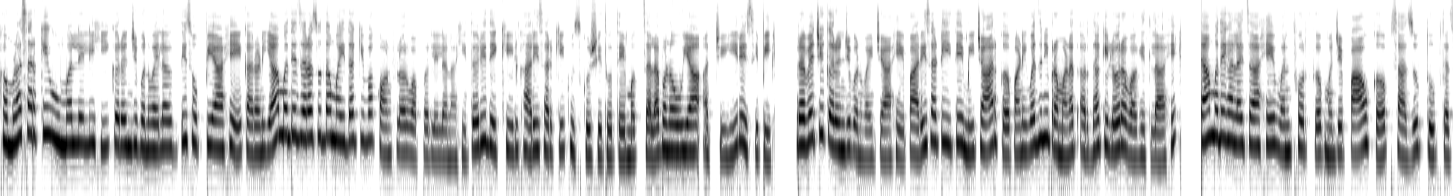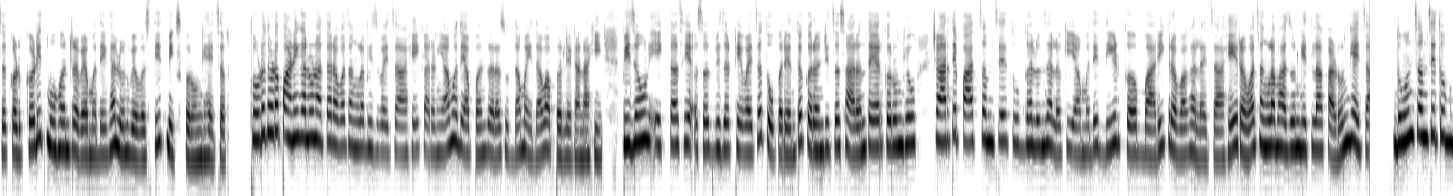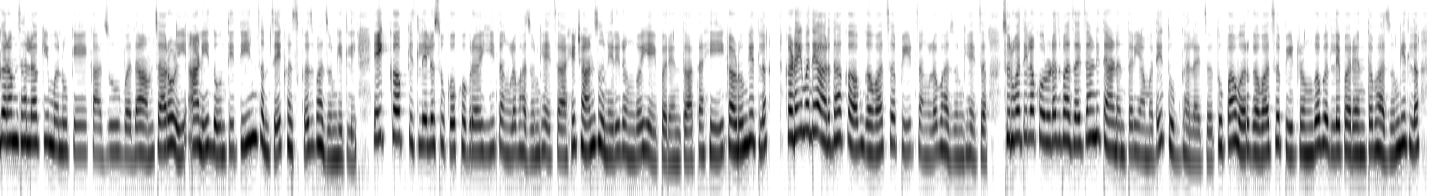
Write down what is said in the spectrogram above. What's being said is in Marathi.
कमळासारखी उमललेली ही करंजी बनवायला अगदी सोपी आहे कारण यामध्ये जरासुद्धा मैदा किंवा कॉर्नफ्लॉवर वापरलेला नाही तरी देखील खारीसारखी खुसखुशीत होते. मग चला बनवूया आजची ही रेसिपी रव्याची करंजी बनवायची आहे. पारीसाठी इथे मी चार कप आणि वजनी प्रमाणात अर्धा किलो रवा घेतला आहे. त्यामध्ये घालायचं आहे वन फोर्थ कप म्हणजे पाव कप साजूक तूप. त्याचं कडकडीत मोहन रव्यामध्ये घालून व्यवस्थित मिक्स करून घ्यायचं. थोडं थोडं पाणी घालून आता रवा चांगला भिजवायचा आहे कारण यामध्ये आपण जरासुद्धा मैदा वापरलेला नाही. भिजवून एक तास हे असंच भिजत ठेवायचं तोपर्यंत करंजीचं सारण तयार करून घेऊ. चार ते पाच चमचे तूप घालून झालं की यामध्ये दीड कप बारीक रवा घालायचा आहे. रवा चांगला भाजून घेतला काढून घ्यायचा. दोन चमचे तूप गरम झालं की मनुके काजू बदाम चारोळी आणि दोन ते तीन चमचे खसखस भाजून घेतली. एक कप किसलेलं सुकं खोबरं ही चांगलं भाजून घ्यायचं आहे. छान सोनेरी रंग येईपर्यंत. आता हेही काढून घेतलं. कढईमध्ये अर्धा कप गव्हाचं पीठ चांगलं भाजून घ्यायचं. सुरुवातीला कोरडंच भाजायचं आणि त्यानंतर यामध्ये तूप घालायचं. तुपावर गव्हाचं पीठ रंग बदलेपर्यंत भाजून घेतलं.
